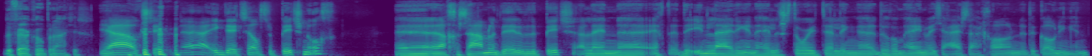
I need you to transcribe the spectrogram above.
De verkooppraatjes. ja, ook nou ja, ik deed zelfs de pitch nog. Eh, nou, gezamenlijk deden we de pitch. Alleen eh, echt de inleiding en de hele storytelling eh, eromheen. Weet je, hij is daar gewoon de koning in.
